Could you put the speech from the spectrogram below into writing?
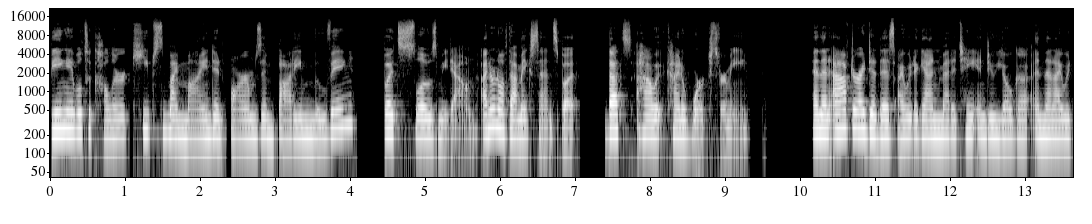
being able to color keeps my mind and arms and body moving, but slows me down. I don't know if that makes sense, but that's how it kind of works for me. And then after I did this, I would again meditate and do yoga, and then I would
